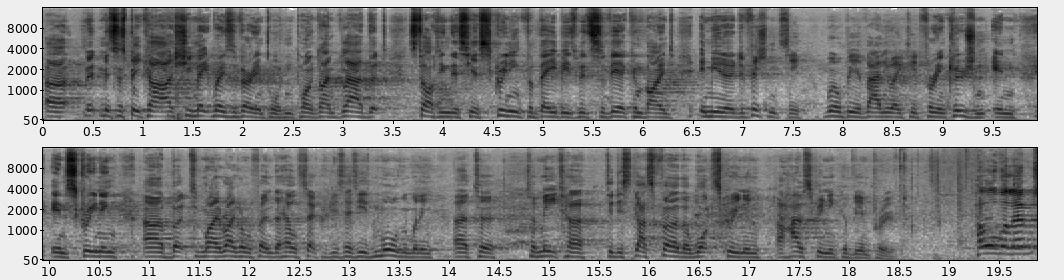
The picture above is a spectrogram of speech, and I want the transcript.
Uh, Mr. Speaker, uh, she make, raises a very important point. I'm glad that starting this year, screening for babies with severe combined immunodeficiency will be evaluated for inclusion in, in screening. Uh, but my right honourable friend, the Health Secretary, says he's more than willing uh, to, to meet her to discuss further what screening, uh, how screening could be improved. Hywel Williams.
